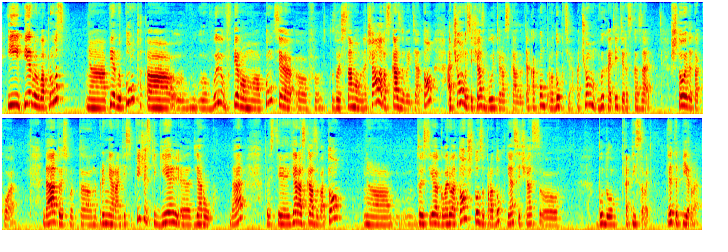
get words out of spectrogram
И первый вопрос – первый пункт, а, вы в первом пункте, э, то есть с самого начала рассказываете о том, о чем вы сейчас будете рассказывать, о каком продукте, о чем вы хотите рассказать, что это такое. Да, то есть вот, э, например, антисептический гель э, для рук, да, то есть я рассказываю о том, то есть я говорю о том, что за продукт я сейчас буду описывать. Это первое.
